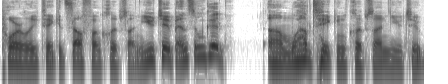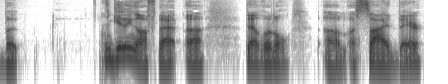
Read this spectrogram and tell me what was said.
poorly taken cell phone clips on YouTube and some good, um, well taken clips on YouTube. But getting off that, uh, that little um, aside there,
